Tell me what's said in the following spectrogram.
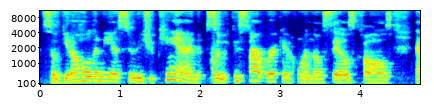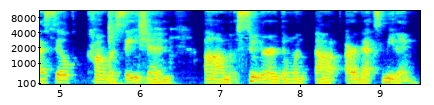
So get a hold of me as soon as you can so we can start working on those sales calls, that sales conversation um, sooner than when uh, our next meeting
